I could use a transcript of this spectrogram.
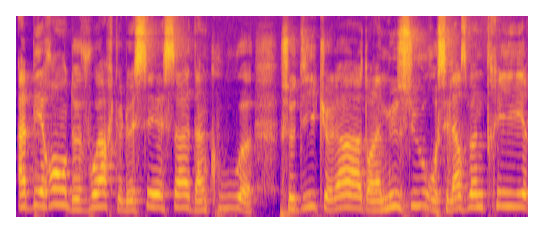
aberrant de voir que le CSA, d'un coup, euh, se dit que là, dans la mesure où c'est Lars von Trier,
